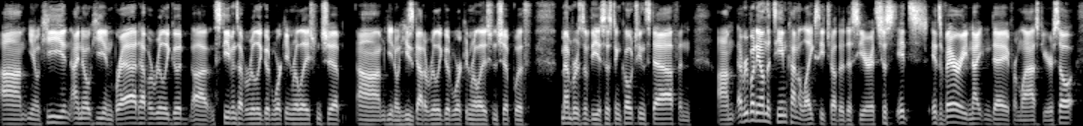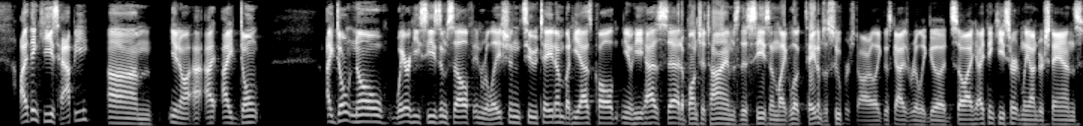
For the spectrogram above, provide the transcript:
Um, you know, he and I know he and Brad have a really good. Uh, Stevens have a really good working relationship. Um, you know, he's got a really good working relationship with members of the assistant coaching staff, and um, everybody on the team kind of likes each other this year. It's just it's it's very night and day from last year. So I think he's happy. Um, you know, I, I, don't I don't know where he sees himself in relation to Tatum, but he has called, you know, he has said a bunch of times this season, like, look, Tatum's a superstar. Like, this guy's really good. So I, I think he certainly understands.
